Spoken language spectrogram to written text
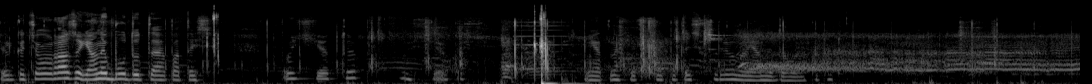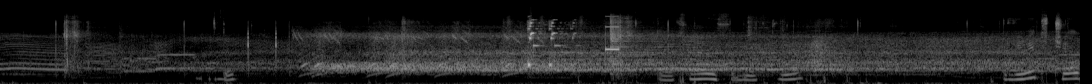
Тільки цього разу я не буду тепатись. Ось якось. Ні, не хочу тепатись все одно, я недалеко тут. Де? Так, новий суб'єкт є. Привіт, чел.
